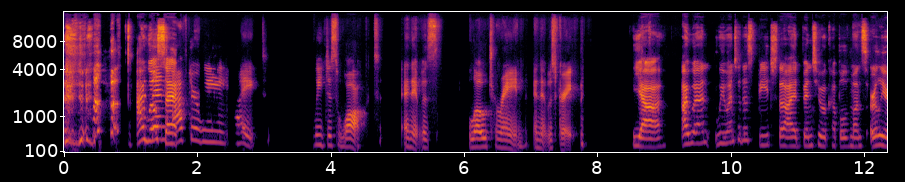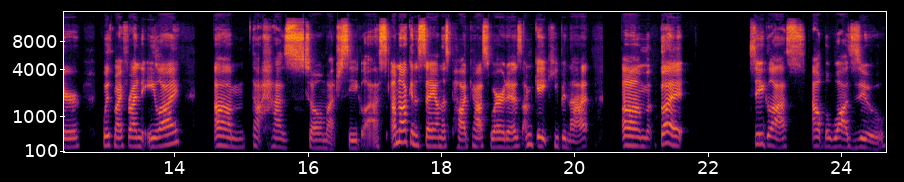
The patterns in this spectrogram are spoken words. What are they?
I will then say, after we hiked, we just walked and it was low terrain and it was great. yeah, I went. We went to this beach that I had been to a couple of months earlier with my friend Eli. Um, that has so much sea glass. I'm not gonna say on this podcast where it is. I'm gatekeeping that. Um, but sea glass out the wazoo.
